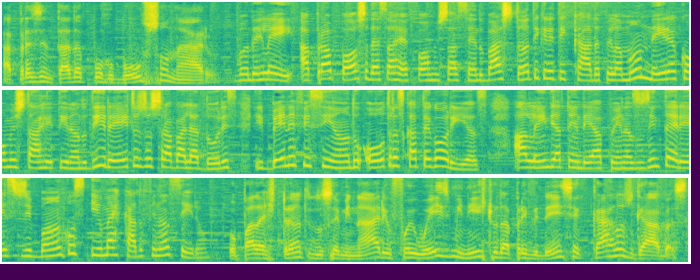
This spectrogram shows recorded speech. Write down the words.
apresentada por Bolsonaro. Vanderlei, a proposta dessa reforma está sendo bastante criticada pela maneira como está retirando direitos dos trabalhadores e beneficiando outras categorias, além de atender apenas os interesses de bancos e o mercado financeiro. O palestrante do seminário foi o ex-ministro da Previdência, Carlos Gabas,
